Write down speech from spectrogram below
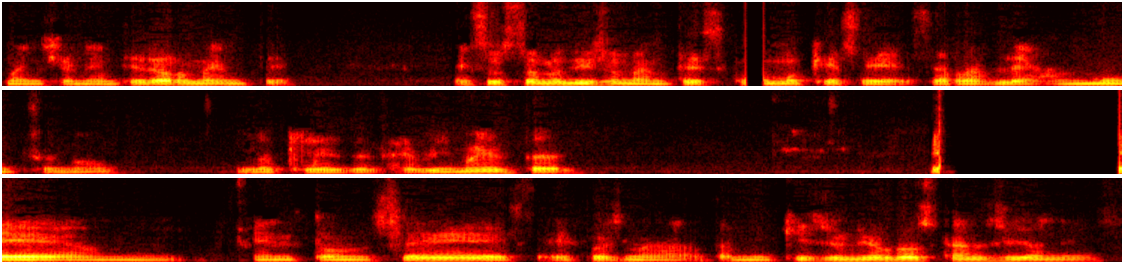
mencioné anteriormente, esos tonos disonantes como que se, se reflejan mucho, ¿no? Lo que es el heavy metal. Em, entonces, eh, pues nada, también quise unir dos canciones,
